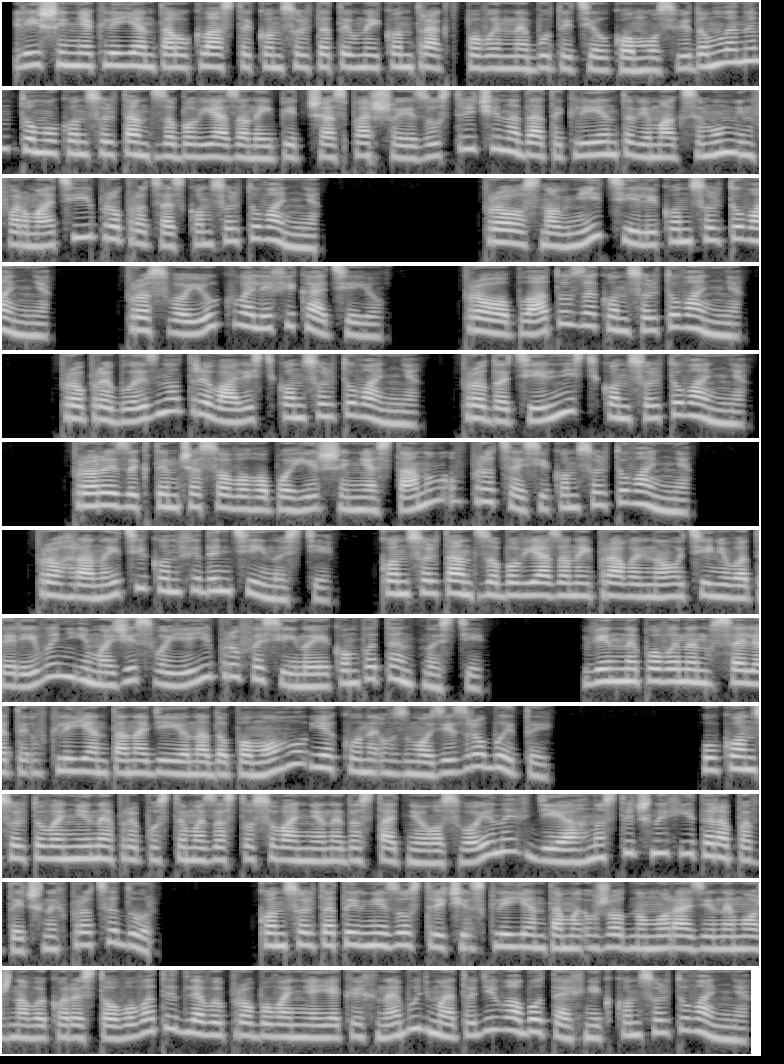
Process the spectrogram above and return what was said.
Рішення клієнта укласти консультативний контракт повинне бути цілком усвідомленим, тому консультант зобов'язаний під час першої зустрічі надати клієнтові максимум інформації про процес консультування, про основні цілі консультування, про свою кваліфікацію, про оплату за консультування, про приблизну тривалість консультування, про доцільність консультування, про ризик тимчасового погіршення стану в процесі консультування. Про границі конфіденційності. Консультант зобов'язаний правильно оцінювати рівень і межі своєї професійної компетентності. Він не повинен вселяти в клієнта надію на допомогу, яку не в змозі зробити. У консультуванні неприпустиме застосування недостатньо освоєних діагностичних і терапевтичних процедур. Консультативні зустрічі з клієнтами в жодному разі не можна використовувати для випробування яких-небудь методів або технік консультування.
